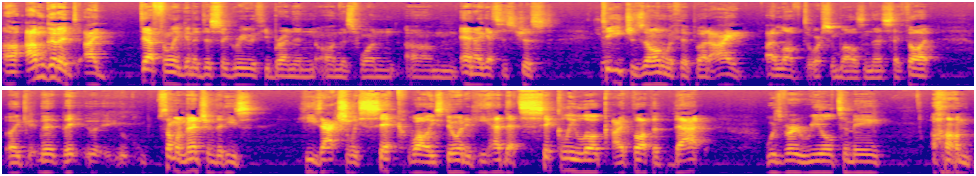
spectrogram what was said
Uh, I'm gonna. I definitely gonna disagree with you, Brendan, on this one. Um, and I guess it's just to each his own with it. But I, I loved Orson Welles in this. I thought, like, that they, someone mentioned that he's he's actually sick while he's doing it. He had that sickly look. I thought that that was very real to me. Um,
